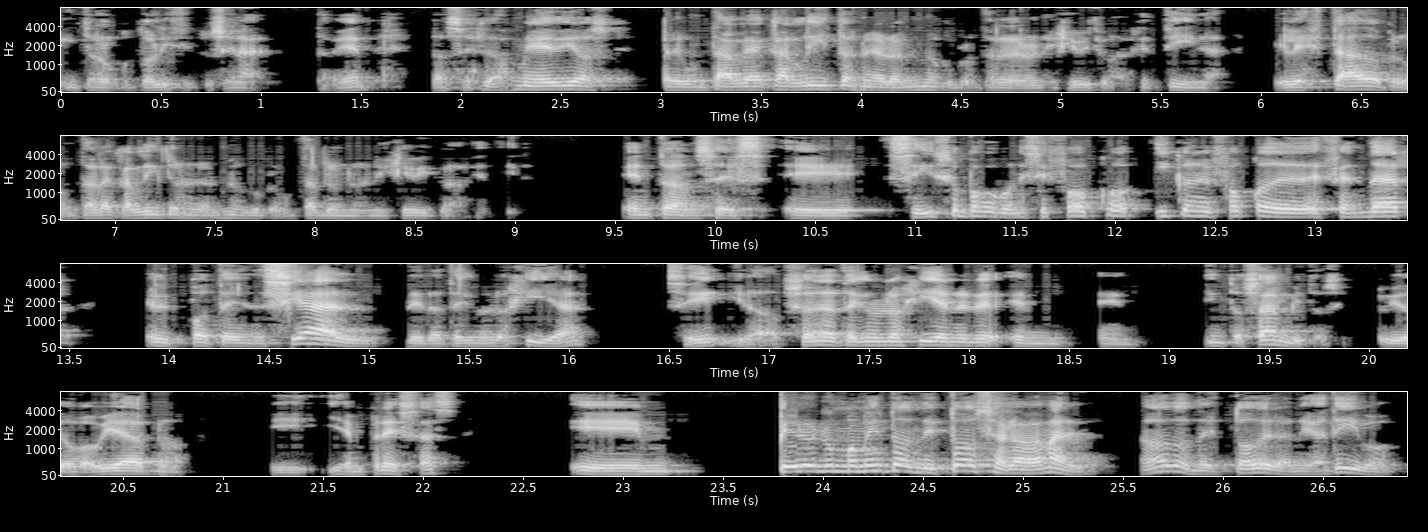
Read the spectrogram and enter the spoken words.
interlocutor institucional. ¿Está? Entonces, los medios, preguntarle a Carlitos no era lo mismo que preguntarle a la ONG en Argentina. El Estado, preguntarle a Carlitos no era lo mismo que preguntarle a una ONG en Argentina. Entonces, eh, se hizo un poco con ese foco y con el foco de defender el potencial de la tecnología ¿sí? y la adopción de la tecnología en, distintos ámbitos, incluido gobierno y, empresas, eh, pero en un momento donde todo se hablaba mal, ¿no? donde todo era negativo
